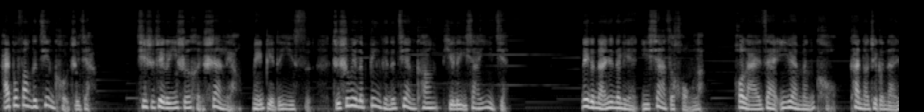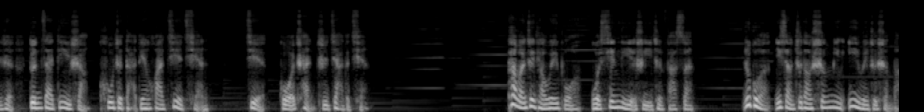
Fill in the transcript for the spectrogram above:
还不放个进口支架？”其实这个医生很善良，没别的意思，只是为了病人的健康提了一下意见。那个男人的脸一下子红了。后来在医院门口看到这个男人蹲在地上哭着打电话借钱，借国产支架的钱。看完这条微博，我心里也是一阵发酸。如果你想知道生命意味着什么，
